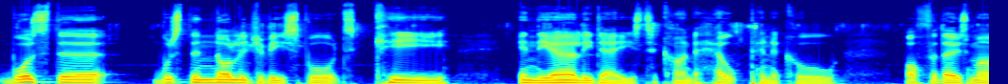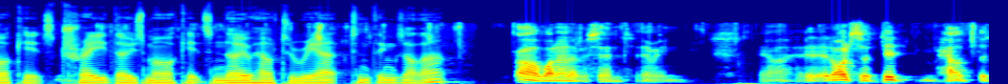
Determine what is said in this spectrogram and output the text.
Was the was the knowledge of esports key in the early days to kind of help Pinnacle offer those markets, trade those markets, know how to react and things like that? Oh, 100%. I mean, yeah, it also did help the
